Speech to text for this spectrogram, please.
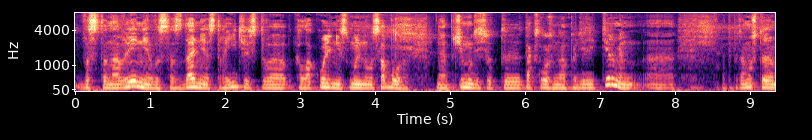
восстановление, воссоздание, строительство колокольни Смольного собора. Э, почему здесь вот э, так сложно определить термин? Э, это потому что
